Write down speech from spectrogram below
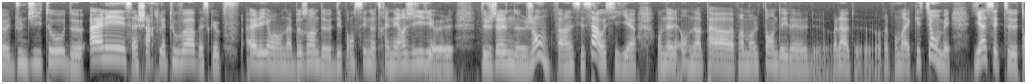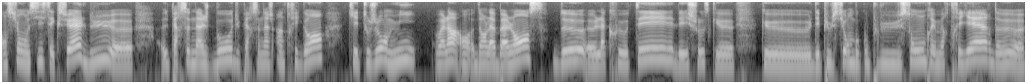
euh, Junji Ito de allez, ça charcle à tout va parce que allez, on a besoin de dépenser notre énergie euh, de jeunes gens. Enfin, c'est ça aussi. A- on n'a pas vraiment le temps de, de- voilà, de répondre à la question, mais il y a cette tension aussi sexuelle du euh, personnage beau, du personnage intrigant qui est toujours mis voilà, dans la balance de euh, la cruauté, des choses que, des pulsions beaucoup plus sombres et meurtrières, de,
